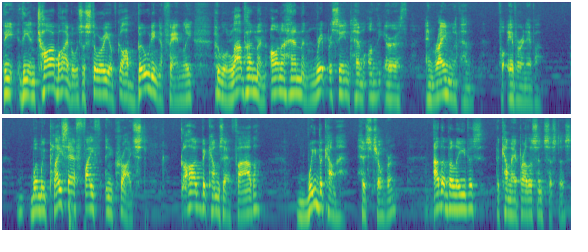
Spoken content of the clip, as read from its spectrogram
The, the entire Bible is a story of God building a family who will love Him and honour Him and represent Him on the earth and reign with Him forever and ever. When we place our faith in Christ, God becomes our Father, we become His children, other believers become our brothers and sisters,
